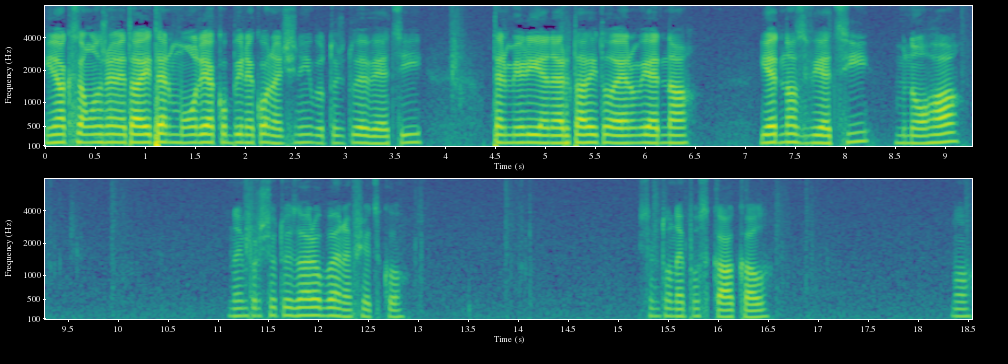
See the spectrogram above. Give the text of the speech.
Jinak samozřejmě tady ten mod je jakoby nekonečný, protože tu je věcí. Ten milionér tady to je jenom jedna, jedna z věcí, mnoha. Nevím proč to tu je zarobené všecko. Jsem to neposkákal. No.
